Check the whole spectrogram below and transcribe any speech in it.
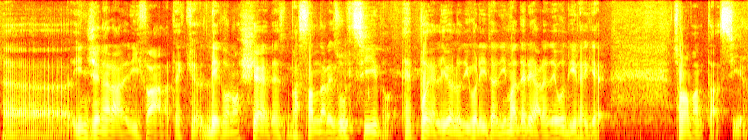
eh, in generale di Fanatec, le conoscete, basta andare sul sito e poi a livello di qualità di materiale devo dire che sono fantastiche.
